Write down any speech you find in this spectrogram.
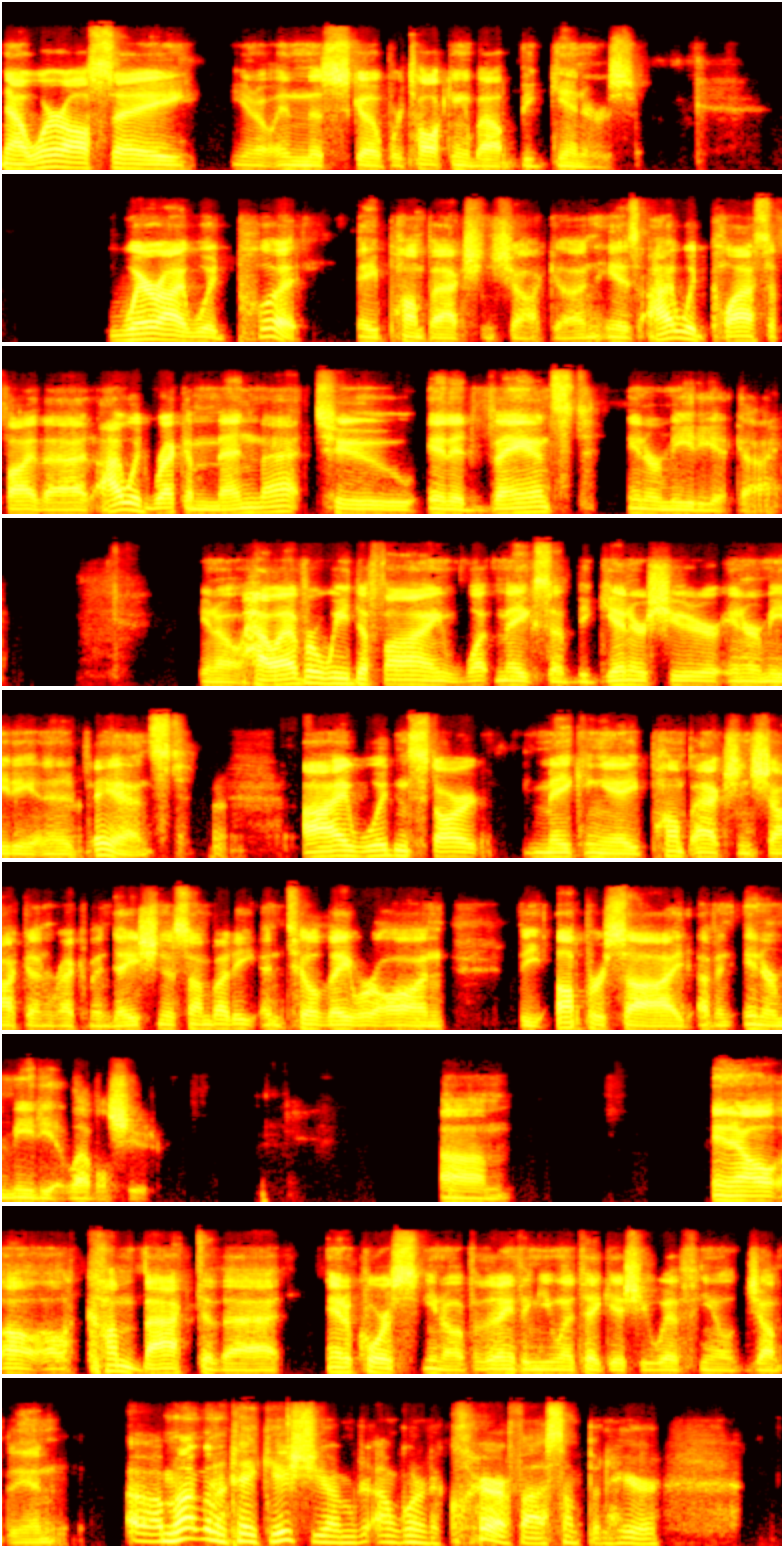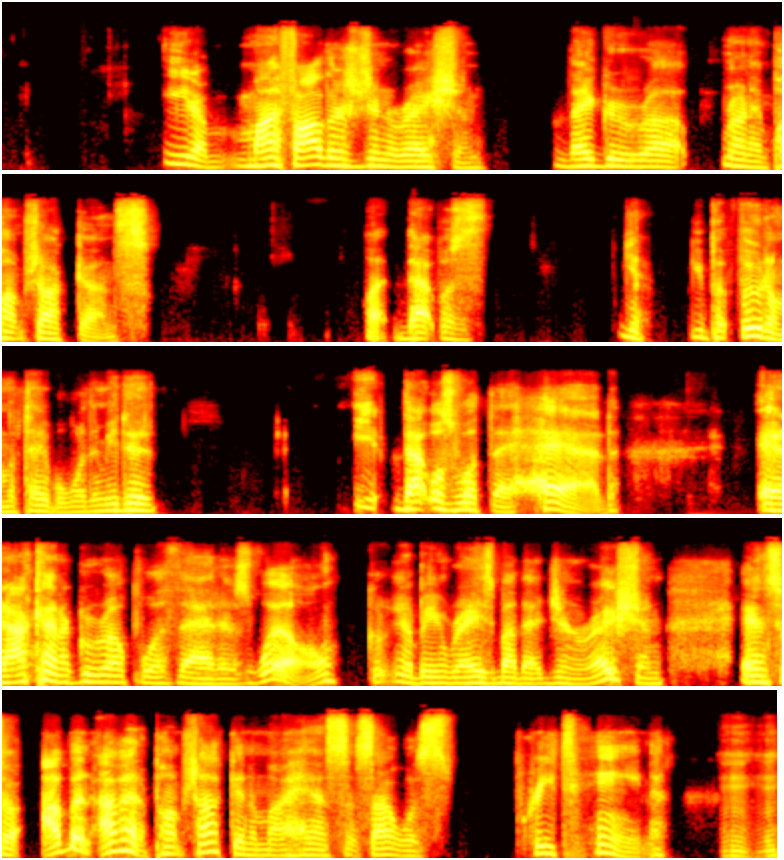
Now, where I'll say, you know, in this scope, we're talking about beginners where I would put a pump action shotgun is I would classify that, I would recommend that to an advanced intermediate guy. You know, however we define what makes a beginner shooter, intermediate, and advanced, I wouldn't start making a pump action shotgun recommendation to somebody until they were on the upper side of an intermediate level shooter. Um, and I'll, I'll, I'll come back to that. And of course, you know, if there's anything you want to take issue with, you know, jump in. Uh, I'm not going to take issue. I'm I'm going to clarify something here. You know, my father's generation, they grew up running pump shotguns. Like that was, you know, you put food on the table with them. You did. That was what they had, and I kind of grew up with that as well you know being raised by that generation. And so i've been i've had a pump shotgun in my hand since i was preteen. Mm-hmm.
